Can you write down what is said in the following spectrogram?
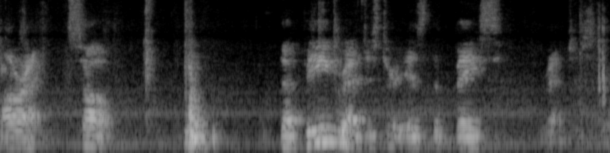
now. All right, so the B register is the base register.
